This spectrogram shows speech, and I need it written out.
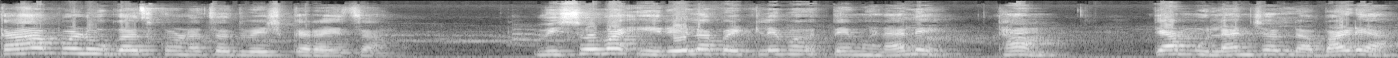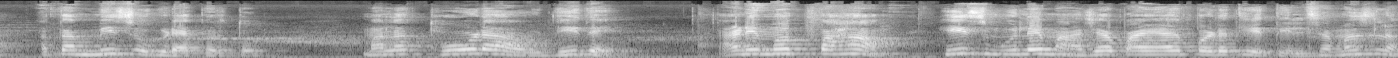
का आपण उगाच कोणाचा द्वेष करायचा? विसोबा इरेला पेटले मग ते म्हणाले थांब त्या मुलांच्या लबाड्या आता मीच उघड्या करतो. मला थोडा अवधी दे. आणि मग पहा हीच मुले माझ्या पाया पडत येतील समजलं?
